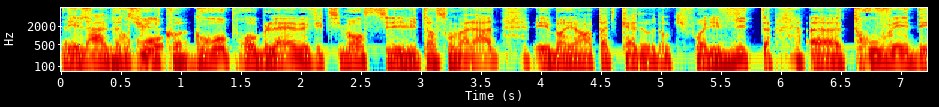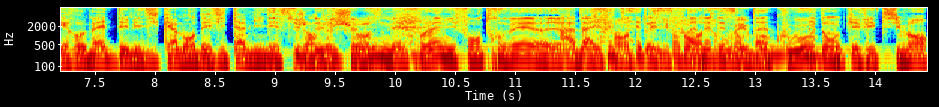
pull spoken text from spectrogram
La et là, la gros, tuile, quoi. gros problème, effectivement, si les lutins sont malades, eh ben il y aura pas de cadeaux. Donc il faut aller vite euh, trouver des remèdes, des médicaments, des vitamines Des et ce genre de, choses. mais le problème, il faut en trouver. euh, Ah bah des- il faut en, il faut en trouver beaucoup. Donc effectivement,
